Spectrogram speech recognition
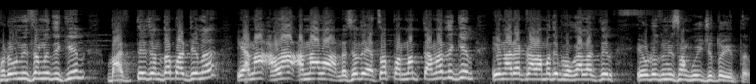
फडणवीसांना देखील भारतीय जनता पार्टीनं यांना आळा आणावा. नसेल तर याचा परिणाम त्यांना देखील येणाऱ्या काळामध्ये भोगा लागतील एवढंच मी सांगू इच्छितो इथं.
